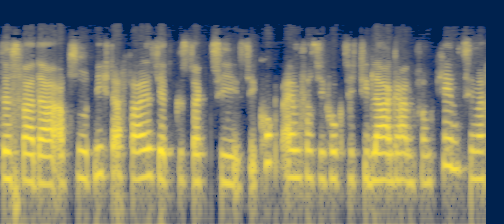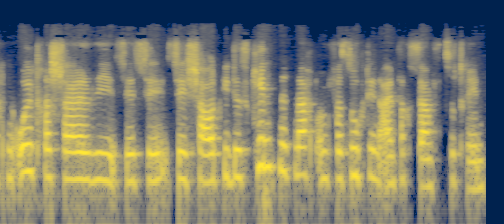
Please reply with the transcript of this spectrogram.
das war da absolut nicht der Fall. Sie hat gesagt, sie, sie guckt einfach, sie guckt sich die Lage an vom Kind, sie macht einen Ultraschall, sie, sie, sie, sie schaut, wie das Kind mitmacht und versucht ihn einfach sanft zu drehen.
